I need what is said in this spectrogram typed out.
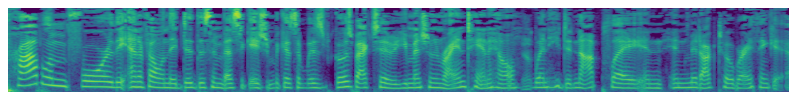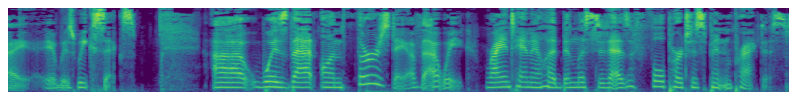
problem for the NFL when they did this investigation because it was goes back to you mentioned Ryan Tannehill when he did not play in in mid October. I think it, I, it was week six. Uh, was that on Thursday of that week, Ryan Tannehill had been listed as a full participant in practice.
